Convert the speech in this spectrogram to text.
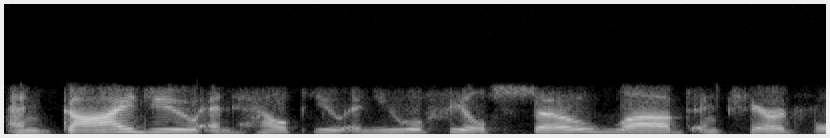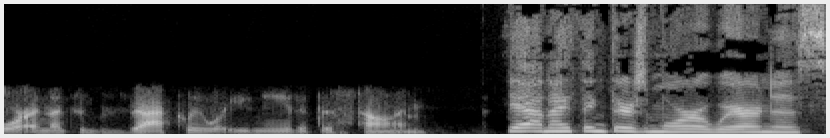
and guide you and help you, and you will feel so loved and cared for. And that's exactly what you need at this time. Yeah, and I think there's more awareness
